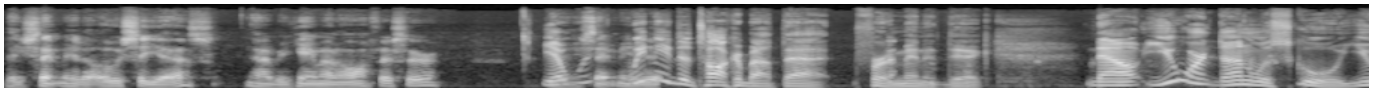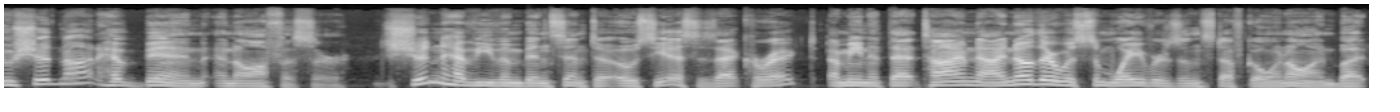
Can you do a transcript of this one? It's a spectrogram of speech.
They sent me to OCS. Now I became an officer. Yeah, we, we to, need to talk about that for a minute, Dick. Now, you weren't done with school. You should not have been an officer. Shouldn't have even been sent to OCS. Is that correct? I mean, at that time. Now, I know there was some waivers and stuff going on, but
